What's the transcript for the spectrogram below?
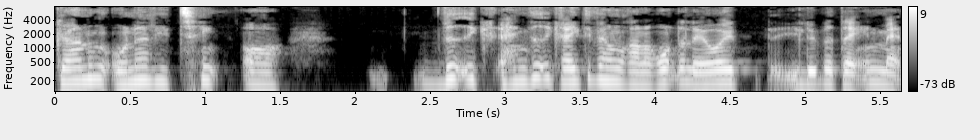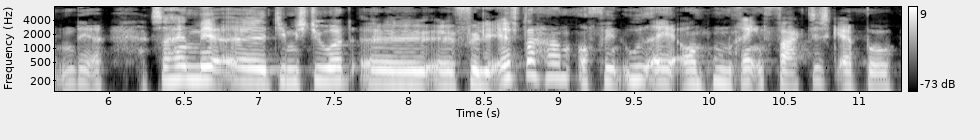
gør nogle underlige ting, og ved ikke, han ved ikke rigtigt, hvad hun render rundt og laver i, i løbet af dagen, manden der. Så han med øh, Jimmy Stewart øh, øh, følge efter ham og finde ud af, om hun rent faktisk er på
